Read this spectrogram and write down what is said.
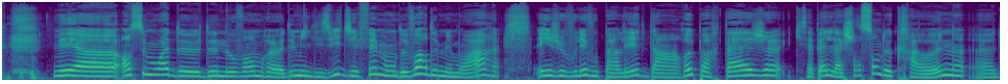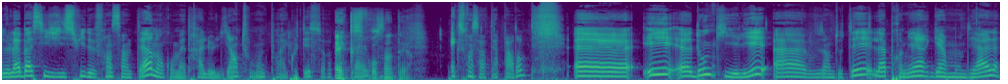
Mais euh, en ce mois de, de novembre euh, 2018, j'ai fait mon devoir de mémoire et je voulais vous parler d'un reportage qui s'appelle La chanson de Craon euh, de Là-bas si j'y suis de France Inter. Donc on mettra le lien, tout le monde pourra écouter ce reportage. Ex-France Inter. Ex-France pardon. Euh, et euh, donc qui est lié à, vous en doutez, la Première Guerre mondiale.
